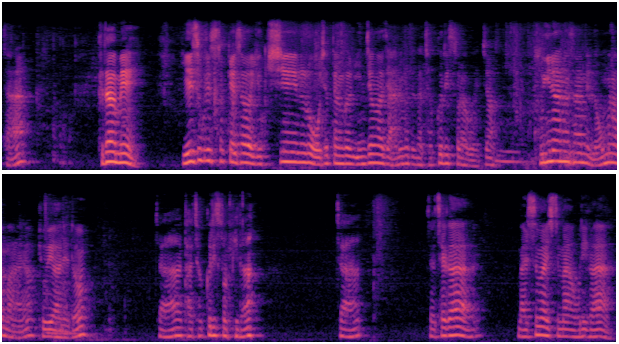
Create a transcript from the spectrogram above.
자, 그 다음에 예수 그리스도께서 육신으로 오셨다는 걸 인정하지 않은 것은 다 적그리스도라고 했죠. 부인하는 사람들이 너무나 많아요. 교회 안에도. 자, 다 적그리스도입니다. 자, 자, 제가 말씀하시지만 우리가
